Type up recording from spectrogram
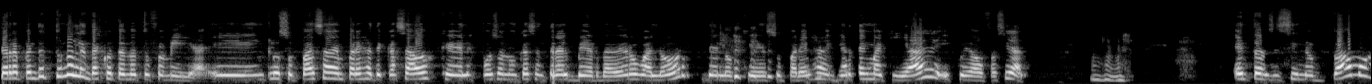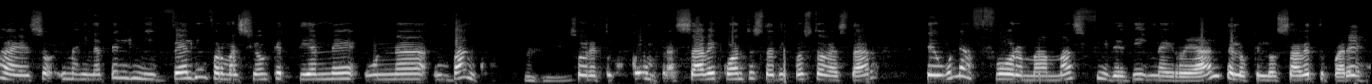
De repente tú no le andas contando a tu familia. Eh, incluso pasa en parejas de casados que el esposo nunca se entera el verdadero valor de lo que su pareja invierte en maquillaje y cuidado facial. Entonces, si nos vamos a eso, imagínate el nivel de información que tiene una, un banco sobre tus compras. Sabe cuánto estás dispuesto a gastar de una forma más fidedigna y real de lo que lo sabe tu pareja.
